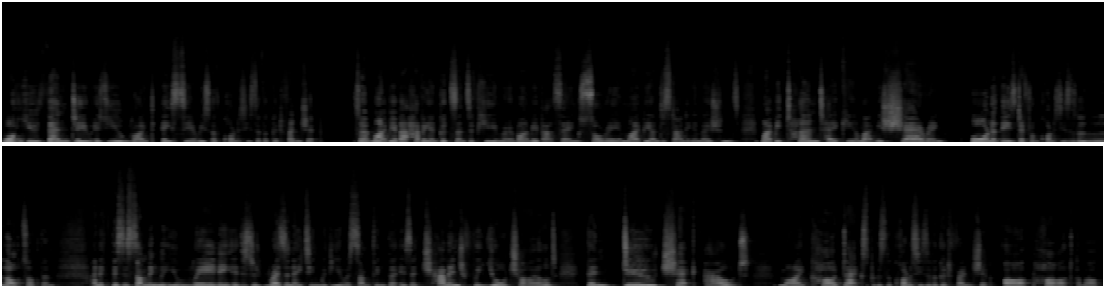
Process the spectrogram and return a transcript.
What you then do is you write a series of qualities of a good friendship. So it might be about having a good sense of humour. It might be about saying sorry. It might be understanding emotions. It might be turn taking. It might be sharing. All of these different qualities, there's lots of them. And if this is something that you really, it is resonating with you as something that is a challenge for your child, then do check out my card decks because the qualities of a good friendship are part of our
